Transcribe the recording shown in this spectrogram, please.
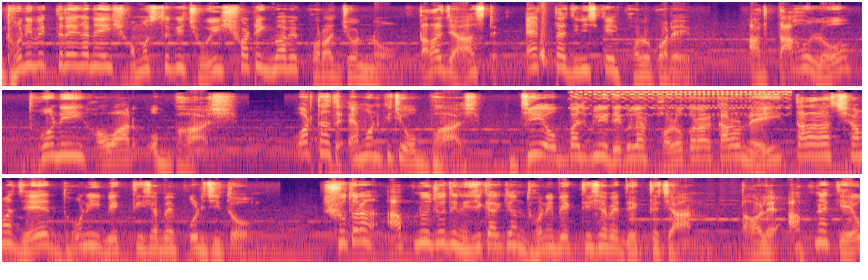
ধনী ব্যক্তিরা এখানে এই সমস্ত কিছুই সঠিকভাবে করার জন্য। তারা জাস্ট একটা জিনিসকেই ফলো করে, আর তা হলো ধনী হওয়ার অভ্যাস। অর্থাৎ এমন কিছু অভ্যাস, যে অভ্যাসগুলি রেগুলার ফলো করার কারণেই তারা সমাজে ধনী ব্যক্তি হিসাবে পরিচিত। সুতরাং আপনিও যদি নিজেকে একজন ধনী ব্যক্তি হিসাবে দেখতে চান, তাহলে আপনাকেও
